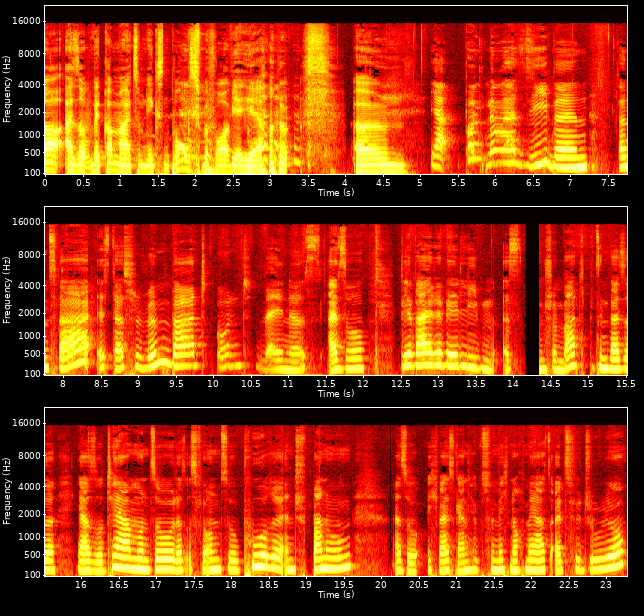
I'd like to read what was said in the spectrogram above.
So, also wir kommen mal zum nächsten Punkt, bevor wir hier. ähm, ja, Punkt Nummer 7. Und zwar ist das Schwimmbad und Wellness. Also wir beide, wir lieben es im Schwimmbad, beziehungsweise ja so Thermen und so. Das ist für uns so pure Entspannung. Also ich weiß gar nicht, ob es für mich noch mehr ist als für Julio.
